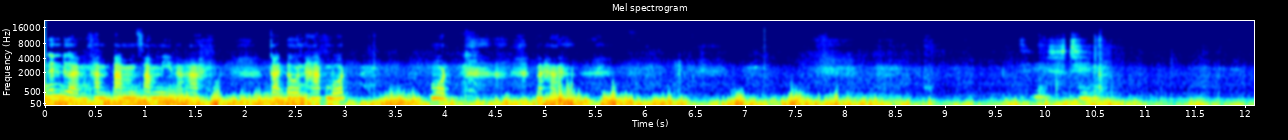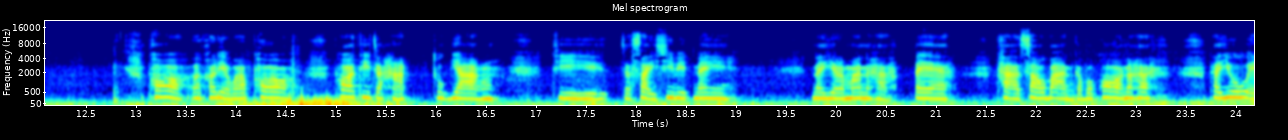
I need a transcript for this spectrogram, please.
เงินเดือนคันต่ำซ้ำนี่นะคะก็โดนหักหมดหมดนะคะ พ่อเออเขาเรียกว่าพ่อ พ่อที่จะหักทุกอย่างที่จะใส่ชีวิตในในเยอรมันนะคะแต่ถ้าเซาบ้านกับบ่พ่อนะคะ ถ้าอยู่เอ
